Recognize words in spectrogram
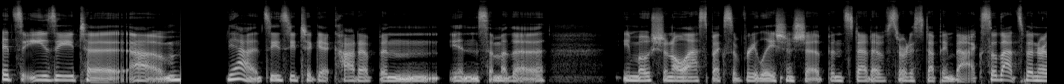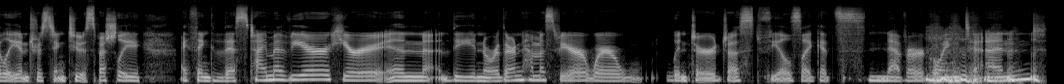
it's easy to um, yeah, it's easy to get caught up in in some of the emotional aspects of relationship instead of sort of stepping back. So that's been really interesting too, especially I think this time of year here in the northern hemisphere where winter just feels like it's never going to end.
